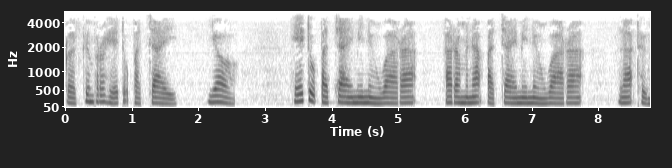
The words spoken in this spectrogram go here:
เกิดขึ้นเพราะเหตุปัจจัย ย่อ เหตุปัจจัยมีหนึ่งวาระ อารมณปัจจัยมีหนึ่งวาระ ละถึง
